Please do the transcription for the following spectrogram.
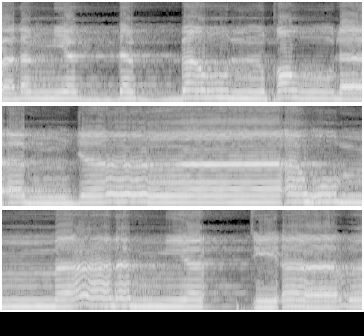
أفلم يدبروا القول أم جاءهم ما لم يأت آباءهم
